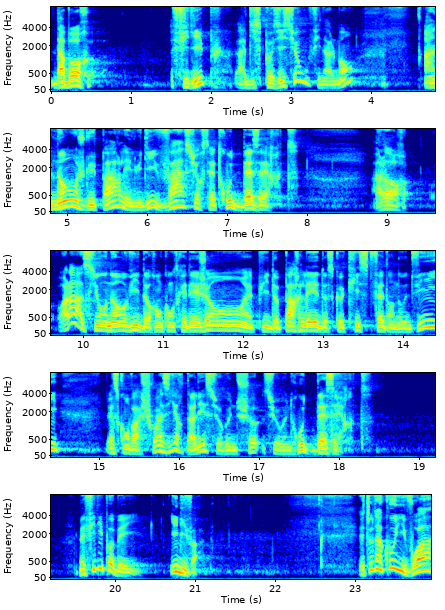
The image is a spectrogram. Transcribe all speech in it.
d'abord Philippe à disposition finalement. Un ange lui parle et lui dit Va sur cette route déserte. Alors voilà, si on a envie de rencontrer des gens et puis de parler de ce que Christ fait dans notre vie, est-ce qu'on va choisir d'aller sur une, sur une route déserte? Mais Philippe obéit, il y va. Et tout d'un coup, il voit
